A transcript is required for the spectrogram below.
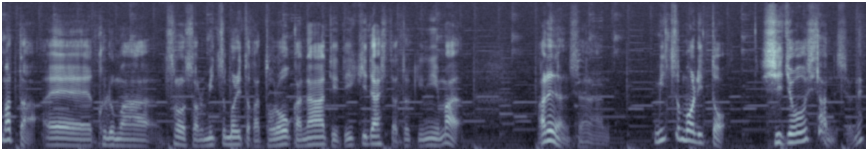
また、えー、車そろそろ見積もりとか取ろうかなって言って行き出した時にまああれなんですよね。見積もりと試乗したんですよね。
